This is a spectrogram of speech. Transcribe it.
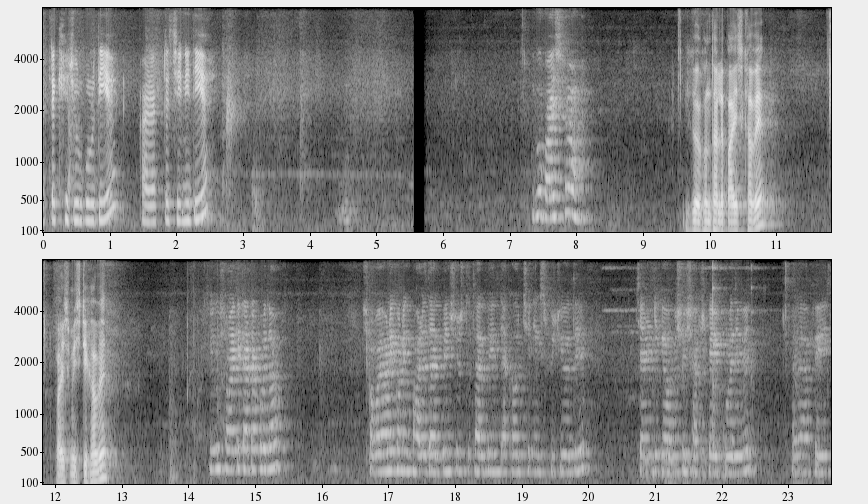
একটা খেজুর গুড় দিয়ে আর একটা চিনি দিয়ে। পায়েস খাও। এখন তাহলে পায়েস খাবে? পায়েস মিষ্টি খাবে? ইকু সবাইকে টাটা করে দাও। সবাই অনেক অনেক ভালো থাকবেন, সুস্থ থাকবেন। দেখা হচ্ছে নেক্সট ভিডিওতে চ্যানেলটিকে অবশ্যই সাবস্ক্রাইব করে দেবেন। আল্লাহ হাফেজ।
